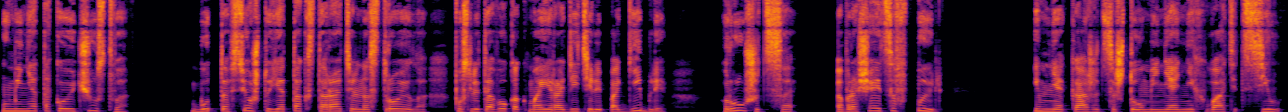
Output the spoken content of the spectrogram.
У меня такое чувство, будто все, что я так старательно строила после того, как мои родители погибли, рушится, обращается в пыль. И мне кажется, что у меня не хватит сил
